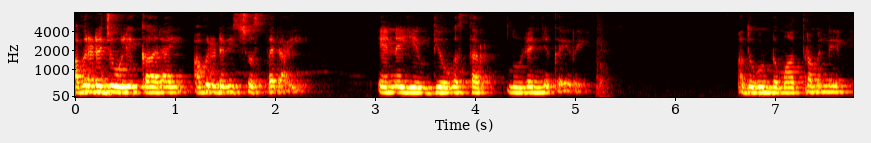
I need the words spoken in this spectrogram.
അവരുടെ ജോലിക്കാരായി അവരുടെ വിശ്വസ്തരായി എൻ ഐ എ ഉദ്യോഗസ്ഥർ നുഴഞ്ഞു കയറി. അതുകൊണ്ട് മാത്രമല്ലേ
